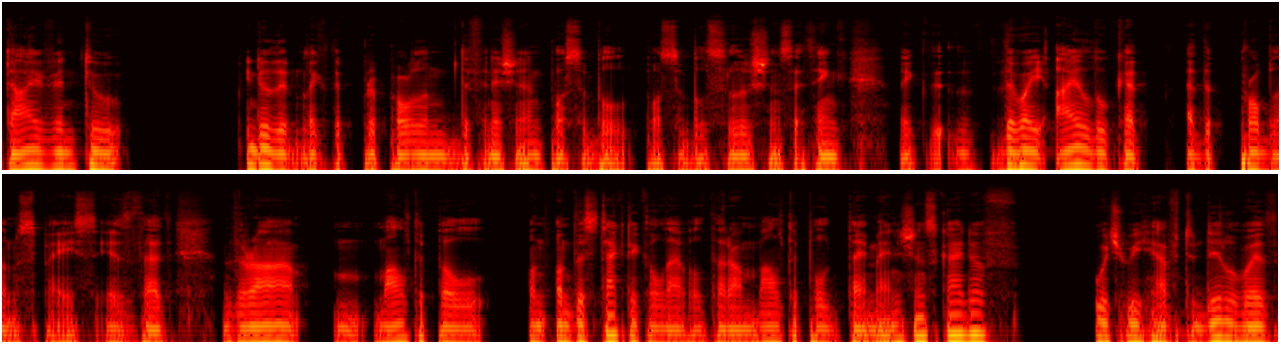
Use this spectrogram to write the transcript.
dive into into the like the problem definition and possible possible solutions, I think like the, the way I look at at the problem space is that there are multiple on, on this tactical level there are multiple dimensions kind of which we have to deal with.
